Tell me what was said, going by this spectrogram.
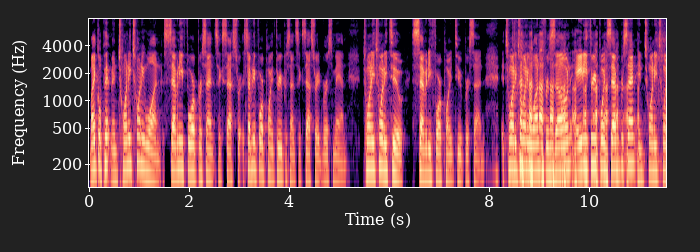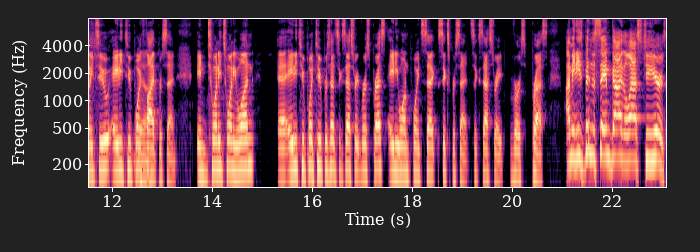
Michael Pittman, 2021, 74% success rate, 74.3% success rate versus man. 2022, 74.2%. 2021 for zone, 83.7%. In 2022, 82.5%. Yeah. In 2021, uh, 82.2% success rate versus press, 81.6% success rate versus press. I mean, he's been the same guy the last two years.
